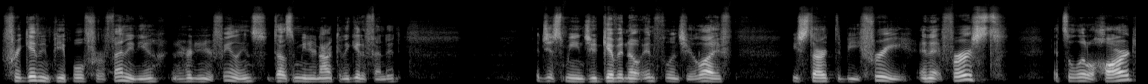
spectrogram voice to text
forgiving people for offending you and hurting your feelings, it doesn't mean you're not going to get offended. It just means you give it no influence in your life. You start to be free. And at first, it's a little hard,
